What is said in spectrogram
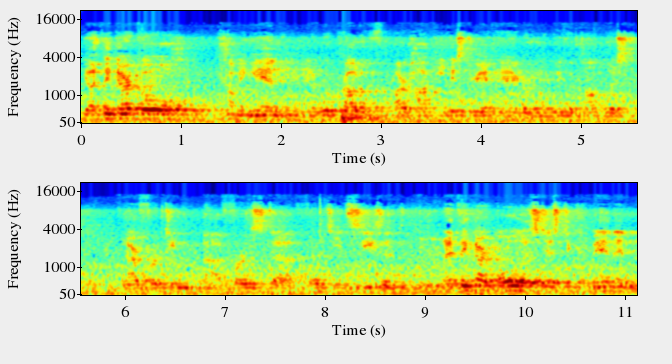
You know, I think our goal coming in, you know, we're proud of our hockey history at Niagara, what we've accomplished in our 14, uh, first uh, 14th season. And I think our goal is just to come in and,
